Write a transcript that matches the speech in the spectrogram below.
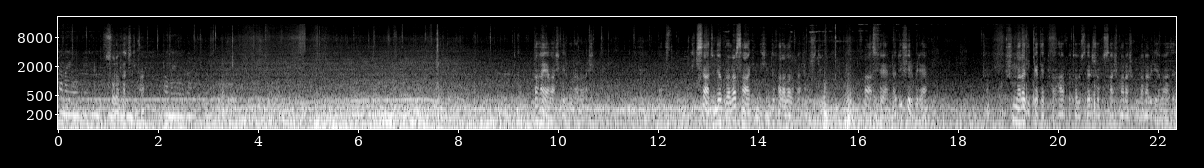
sana yol vereyim mi? Sola kaçırma. Bana yol ver. Daha yavaş gir buralara şimdi. Bak, iki saat önce buralar sakindi. Şimdi kalabalıklaşmış diyor. Bas frenle düşür bire. Şunlara dikkat et. Halk otobüsleri çok saçma araç kullanabiliyor bazen.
